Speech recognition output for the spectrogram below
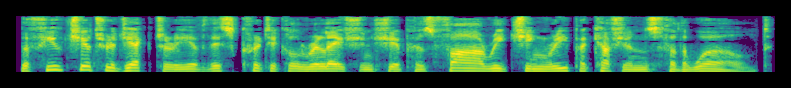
The future trajectory of this critical relationship has far-reaching repercussions for the world.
